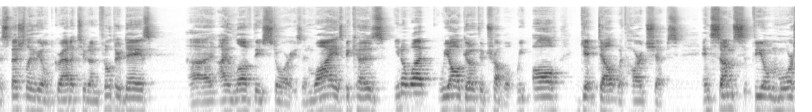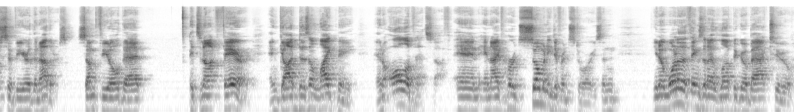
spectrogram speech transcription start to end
especially the old Gratitude Unfiltered days. Uh, I love these stories. And why is because, you know what? We all go through trouble. We all get dealt with hardships. And some feel more severe than others. Some feel that it's not fair and God doesn't like me and all of that stuff. And, and I've heard so many different stories. And, you know, one of the things that I love to go back to,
